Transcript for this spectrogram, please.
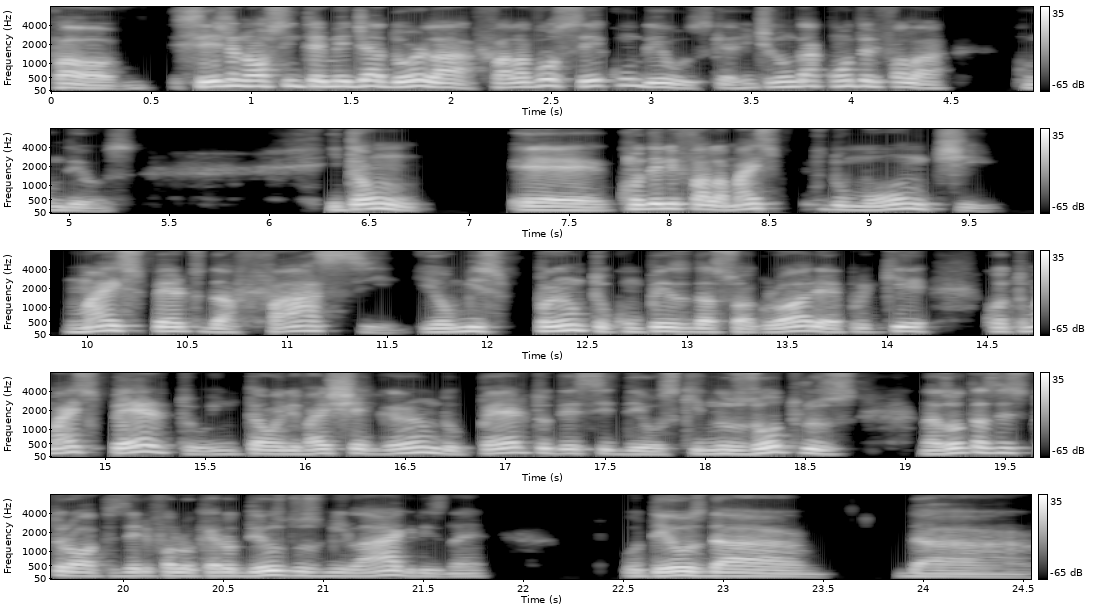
Fala, ó, seja nosso intermediador lá, fala você com Deus, que a gente não dá conta de falar com Deus. Então, é, quando ele fala mais perto do monte, mais perto da face, e eu me espanto com o peso da sua glória, é porque quanto mais perto, então ele vai chegando perto desse Deus, que nos outros, nas outras estrofes ele falou que era o Deus dos milagres, né? O Deus da, da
